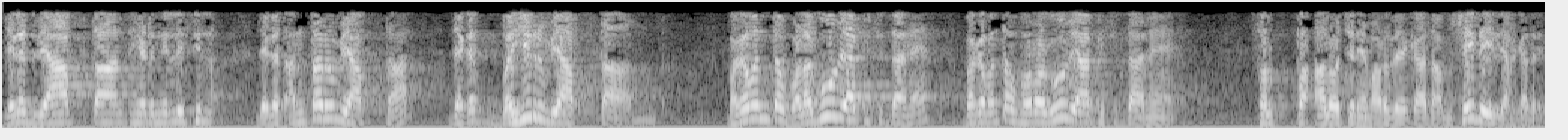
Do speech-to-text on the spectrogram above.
ಜಗದ್ವ್ಯಾಪ್ತ ಅಂತ ಹೇಳಿ ನಿಲ್ಲಿಸಿಲ್ಲ. ಜಗತ್ ಅಂತರ್ವ್ಯಾಪ್ತ ಜಗತ್ ಬಹಿರ್ವ್ಯಾಪ್ತ ಅಂತ. ಭಗವಂತ ಒಳಗೂ ವ್ಯಾಪಿಸಿದ್ದಾನೆ, ಭಗವಂತ ಹೊರಗೂ ವ್ಯಾಪಿಸಿದ್ದಾನೆ. ಸ್ವಲ್ಪ ಆಲೋಚನೆ ಮಾಡಬೇಕಾದ ಅಂಶ ಇದೆ ಇಲ್ಲಿ ಹಾಗಾದ್ರೆ.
